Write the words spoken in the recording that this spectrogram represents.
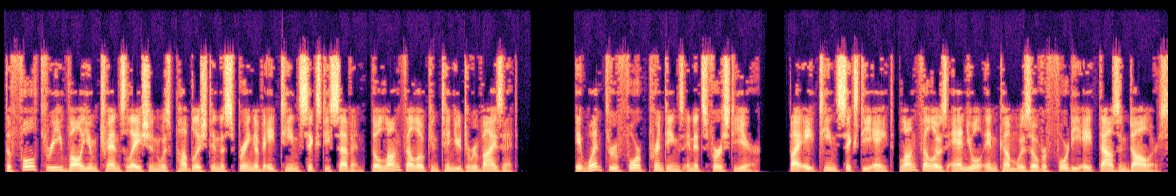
The full three-volume translation was published in the spring of 1867, though Longfellow continued to revise it. It went through four printings in its first year. By 1868, Longfellow's annual income was over $48,000.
